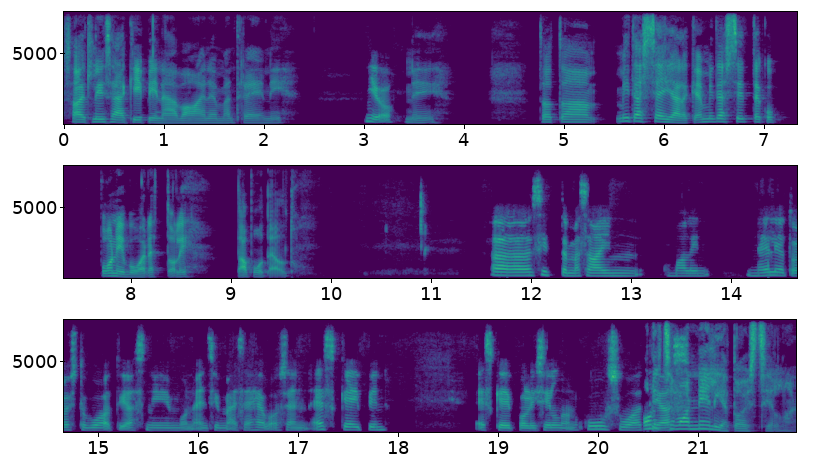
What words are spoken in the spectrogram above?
Sait lisää kipinää vaan enemmän treeniä. Joo. Niin. Tota, mitäs sen jälkeen? Mitäs sitten, kun ponivuodet oli taputeltu? Öö, sitten mä sain, kun mä olin 14-vuotias, niin mun ensimmäisen hevosen Escapein. Escape oli silloin 6-vuotias. Olit se vaan 14 silloin?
